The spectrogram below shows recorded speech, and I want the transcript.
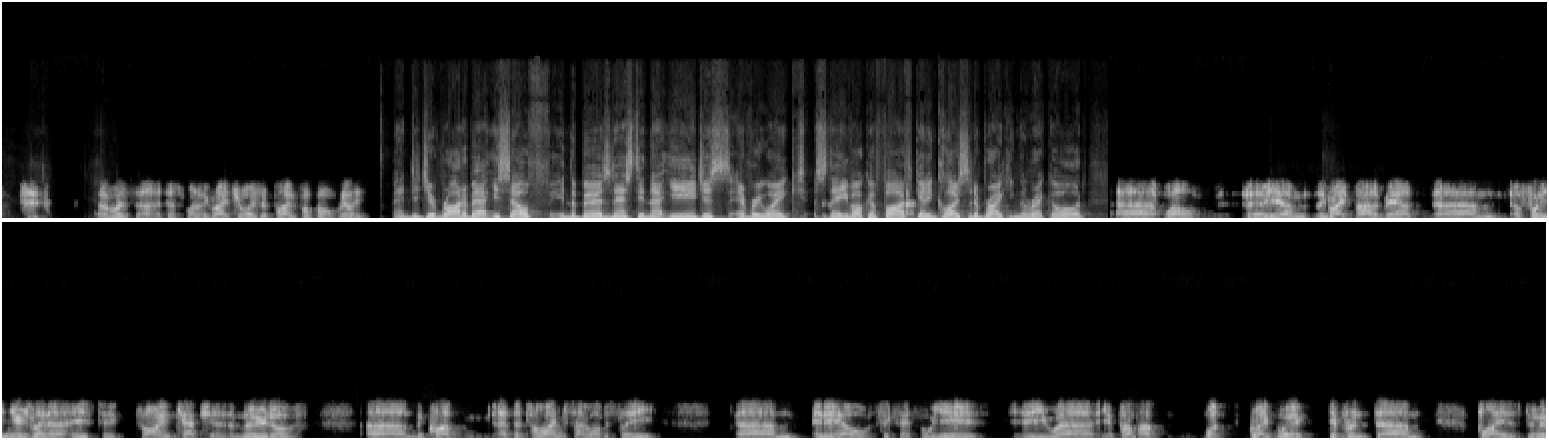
it was uh, just one of the great joys of playing football, really. And did you write about yourself in the bird's nest in that year, just every week? Steve Ocker Fyfe getting closer to breaking the record? Uh, well, the, um, the great part about um, a footy newsletter is to try and capture the mood of um, the club at the time. So, obviously, um, in our successful years, you, uh, you pump up what great work different um, players do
